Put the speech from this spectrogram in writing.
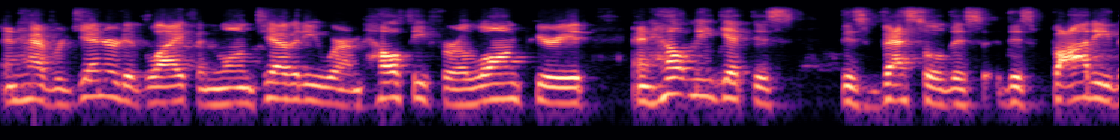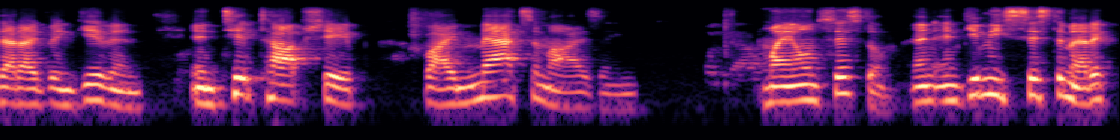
and have regenerative life and longevity where I'm healthy for a long period and help me get this this vessel, this this body that I've been given in tip-top shape by maximizing my own system and, and give me systematic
